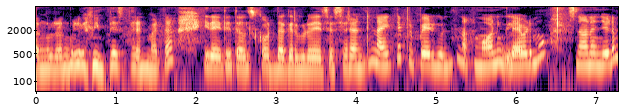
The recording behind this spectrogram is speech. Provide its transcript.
రంగులు రంగులుగా నింపేస్తారనమాట ఇదైతే తెలుసుకోవడం దగ్గర కూడా వేసేస్తారు. అంటే నైటే ప్రిపేర్డ్గా ఉంటే నాకు మార్నింగ్ లేవడము స్నానం చేయడం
